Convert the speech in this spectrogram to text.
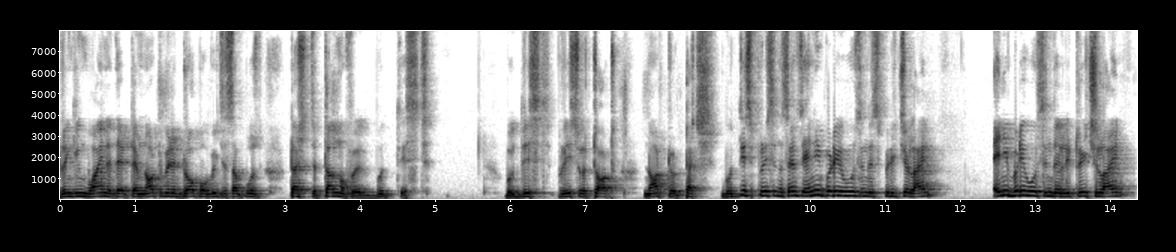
drinking wine at that time, not even a drop of which is supposed to touch the tongue of a Buddhist. Buddhist priests were taught not to touch. Buddhist priests, in the sense, anybody who's in the spiritual line, anybody who's in the literature line,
